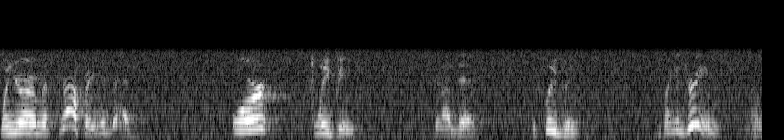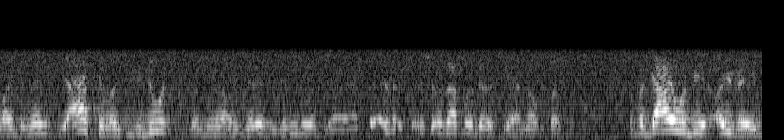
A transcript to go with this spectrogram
When you're a misrapa, you're dead. Or sleeping. You're not dead. You're sleeping. It's like a dream. And like, and then you ask him, like, did you do it? You know, he did it. He didn't do it. Yeah, I. Sure, definitely did it. Yeah, no question. If a guy would be an Oived,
